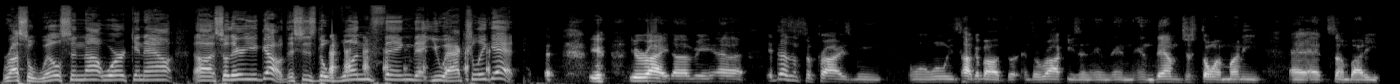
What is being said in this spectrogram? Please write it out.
Russell Wilson not working out. Uh, so there you go. This is the one thing that you actually get. You're, you're right. I mean, uh, it doesn't surprise me when, when we talk about the, the Rockies and, and, and, them just throwing money at, at somebody.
